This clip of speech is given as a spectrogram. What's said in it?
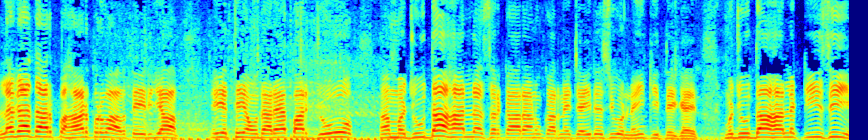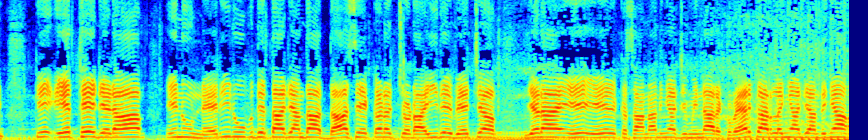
ਲਗਾਤਾਰ ਪਹਾੜ ਪ੍ਰਭਾਵਿਤ ਏਰੀਆ ਇਹ ਇੱਥੇ ਆਉਂਦਾ ਰਿਹਾ, ਪਰ ਜੋ ਮੌਜੂਦਾ ਹੱਲ ਸਰਕਾਰਾਂ ਨੂੰ ਕਰਨੇ ਚਾਹੀਦੇ ਸੀ, ਉਹ ਨਹੀਂ ਕੀਤੇ ਗਏ। ਮੌਜੂਦਾ ਹੱਲ ਕੀ ਸੀ? ਕਿ ਇੱਥੇ ਜਿਹੜਾ ਇਹਨੂੰ ਨਹਿਰੀ ਰੂਪ ਦਿੱਤਾ ਜਾਂਦਾ 10 ਏਕੜ ਚੌੜਾਈ ਦੇ ਵਿੱਚ ਜਿਹੜਾ ਇਹ ਇਹ ਕਿਸਾਨਾਂ ਦੀਆਂ ਜ਼ਮੀਨਾਂ ਰਿਕਵਾਇਰ ਕਰ ਲਈਆਂ ਜਾਂਦੀਆਂ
